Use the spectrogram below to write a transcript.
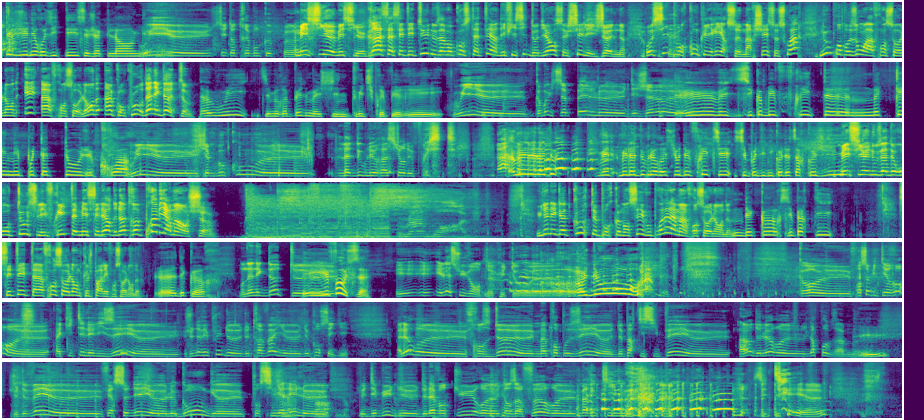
Quelle générosité ce Jacques Lang. Oui, euh, c'est un très bon copain. messieurs, messieurs, grâce à cette étude, nous avons constaté un déficit d'audience chez les jeunes. Aussi, pour conquérir ce marché ce soir, nous proposons à François Hollande et à François Hollande un concours d'anecdotes. Ah oui, ça me rappelle ma chaîne Twitch préférée. Oui, euh, comment il s'appelle euh, déjà euh, Euh, c'est comme les frites euh, McCain et potato, je crois. Oui, euh, j'aime beaucoup euh, la double ration de frites. Ah, mais, la dou- mais, mais la double ration de frites, c'est, c'est pas du Nicolas Sarkozy. Messieurs, nous adorons tous les frites, mais c'est l'heure de notre première manche. Une anecdote courte pour commencer, vous prenez la main, François Hollande. D'accord, c'est parti. C'était à François Hollande que je parlais, François Hollande. Euh, d'accord. Mon anecdote Et euh, fausse. est, est- est la suivante plutôt. euh, Oh non quand euh, François Mitterrand euh, a quitté l'Élysée, euh, je n'avais plus de, de travail euh, de conseiller. Alors euh, France 2 euh, m'a proposé euh, de participer à un de leurs programmes. Je devais faire sonner le gong pour signaler le, Oh, non. le début de, de l'aventure dans un fort maritime. C'était.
